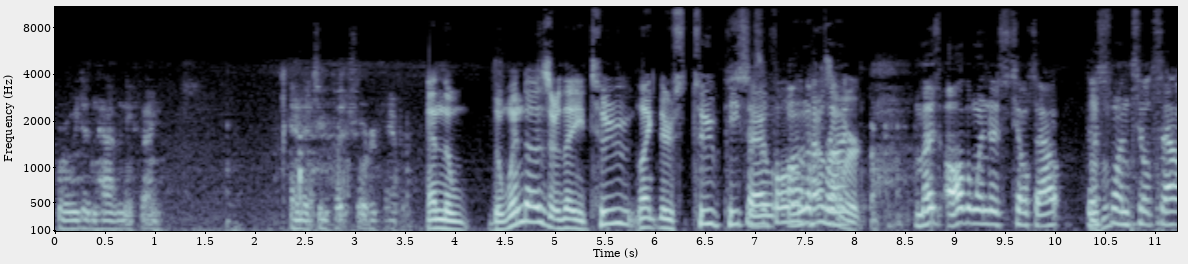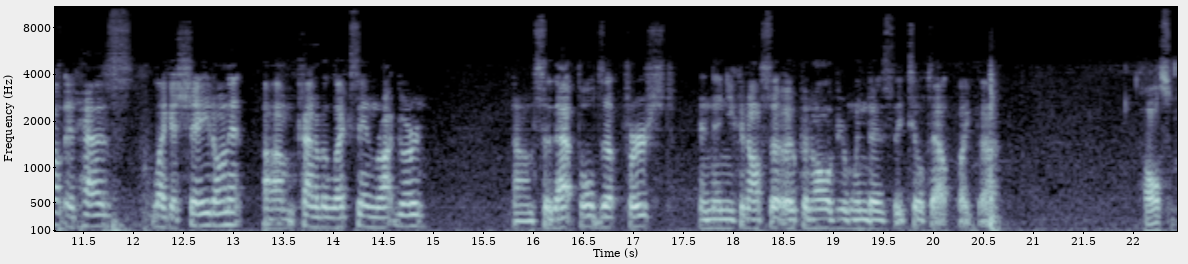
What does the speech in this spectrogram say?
where we didn't have anything. In a two foot shorter camper. And the the windows are they two? Like there's two pieces So, of fold on up? the How's front- that work? Most all the windows tilt out. This Mhm. one tilts out. It has like a shade on it, um, kind of a Lexan rock guard. Um, so that folds up first, and then you can also open all of your windows. They tilt out like that. Awesome.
